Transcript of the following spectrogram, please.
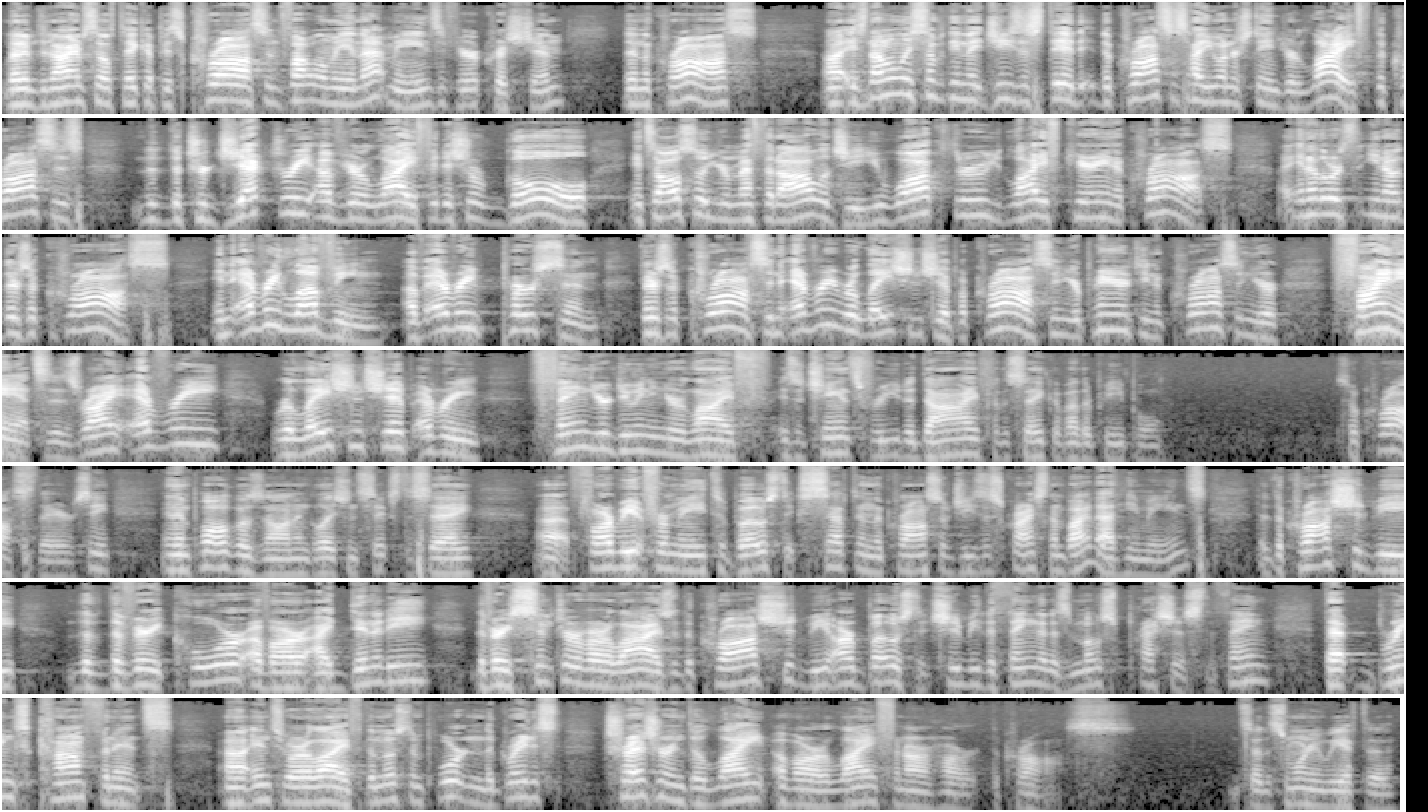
let him deny himself, take up his cross, and follow me. And that means, if you're a Christian, then the cross uh, is not only something that Jesus did, the cross is how you understand your life. The cross is the, the trajectory of your life, it is your goal, it's also your methodology. You walk through life carrying a cross. In other words, you know, there's a cross in every loving of every person. There's a cross in every relationship, a cross in your parenting, a cross in your finances, right? Every relationship, every thing you're doing in your life is a chance for you to die for the sake of other people. So cross there. See, and then Paul goes on in Galatians 6 to say, uh, Far be it from me to boast except in the cross of Jesus Christ. And by that he means that the cross should be the, the very core of our identity, the very center of our lives. That the cross should be our boast. It should be the thing that is most precious, the thing that brings confidence uh, into our life, the most important, the greatest treasure and delight of our life and our heart, the cross. So this morning we have to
